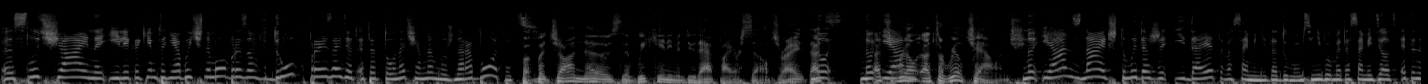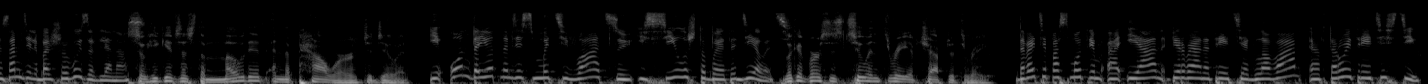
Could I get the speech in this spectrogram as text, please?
э, случайно или каким-то необычным образом вдруг произойдет. Это то, над чем нам нужно работать. But, but John knows that we can't even do that by ourselves, right? Но- That's, но that's, a Иоанн- real, that's a real challenge. Но Иоанн знает, что мы даже и до этого сами не додумаемся, не будем это сами делать. Это на самом деле большой вызов для нас. So he gives us the motive and the power to do it. И он дает нам здесь мотивацию и силу, чтобы это делать. Look at verses 2 and 3 of chapter 3. Давайте посмотрим а, Иоанн, 1 Иоанна 3 глава, 2 и 3 стих.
